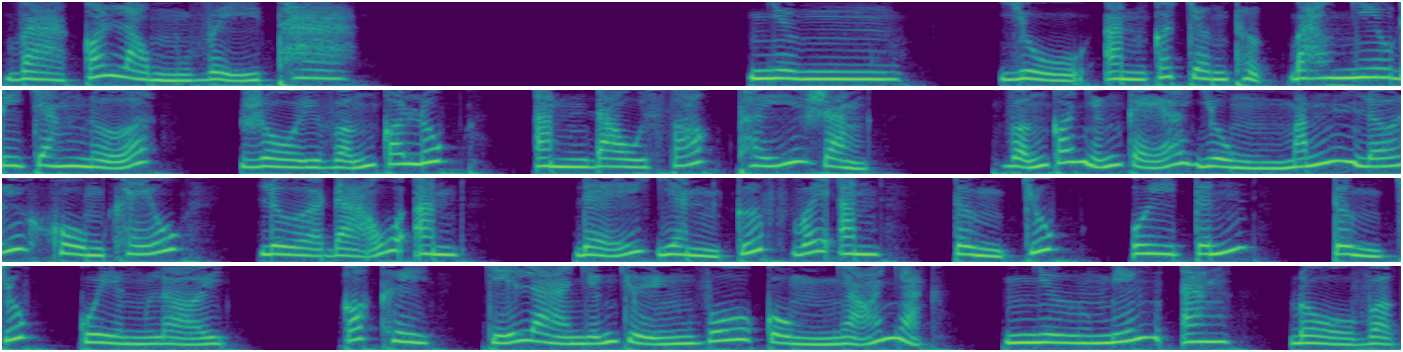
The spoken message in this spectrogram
và có lòng vị tha. Nhưng dù anh có chân thực bao nhiêu đi chăng nữa, rồi vẫn có lúc anh đau xót thấy rằng vẫn có những kẻ dùng mánh lới khôn khéo lừa đảo anh để giành cướp với anh từng chút uy tín, từng chút quyền lợi. Có khi chỉ là những chuyện vô cùng nhỏ nhặt như miếng ăn, đồ vật.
